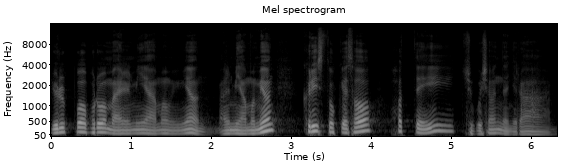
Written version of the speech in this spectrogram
율법으로 말미암으면 말미암으면 그리스도께서 헛되이 죽으셨느니라.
